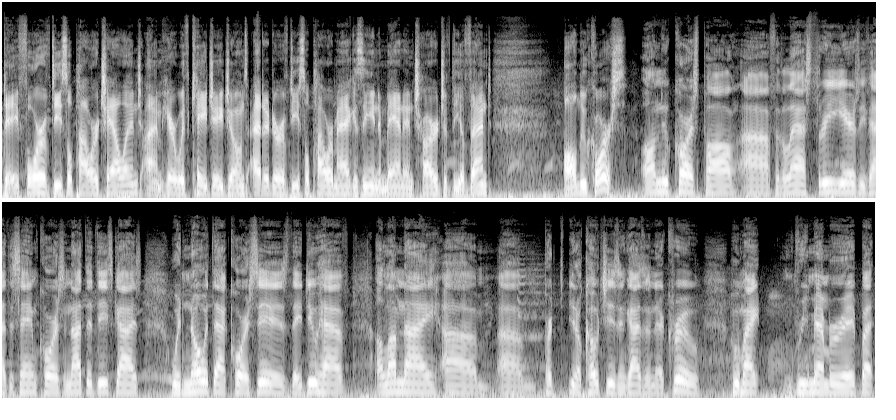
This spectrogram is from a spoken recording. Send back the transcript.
Day four of Diesel Power Challenge. I'm here with KJ Jones, editor of Diesel Power Magazine and man in charge of the event. All new course. all new course, Paul. Uh, for the last three years, we've had the same course, and not that these guys would know what that course is. They do have alumni, um, um, per, you know, coaches and guys in their crew who might remember it, but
